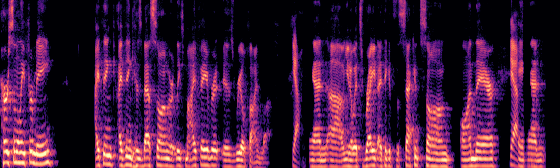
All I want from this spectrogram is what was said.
personally for me, I think I think his best song, or at least my favorite, is "Real Fine Love." Yeah. And, uh, you know, it's right. I think it's the second song on there. Yeah. And,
